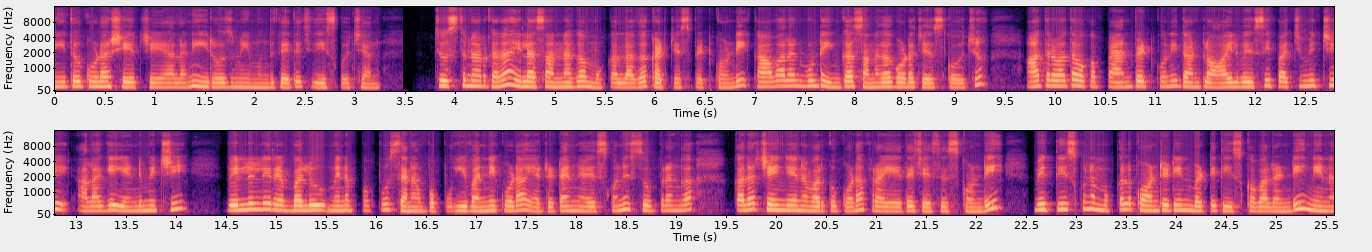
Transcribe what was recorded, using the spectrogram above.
మీతో కూడా షేర్ చేయాలని ఈరోజు మీ ముందుకైతే తీసుకొచ్చాను. చూస్తున్నారు కదా ఇలా సన్నగా ముక్కల్లాగా కట్ చేసి పెట్టుకోండి. కావాలనుకుంటే ఇంకా సన్నగా కూడా చేసుకోవచ్చు. ఆ తర్వాత ఒక ప్యాన్ పెట్టుకొని దాంట్లో ఆయిల్ వేసి పచ్చిమిర్చి అలాగే ఎండుమిర్చి వెల్లుల్లి రెబ్బలు మినపప్పు శనగపప్పు ఇవన్నీ కూడా ఎట్ ఎ టైం వేసుకొని శుభ్రంగా కలర్ చేంజ్ అయిన వరకు కూడా ఫ్రై అయితే చేసేసుకోండి. మీరు తీసుకున్న ముక్కల క్వాంటిటీని బట్టి తీసుకోవాలండి. నేను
